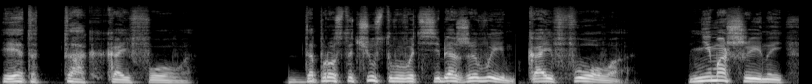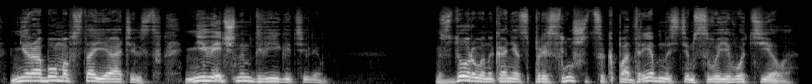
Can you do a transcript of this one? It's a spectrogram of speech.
И это так кайфово. Да просто чувствовать себя живым, кайфово ни машиной, ни рабом обстоятельств, ни вечным двигателем. Здорово, наконец, прислушаться к потребностям своего тела.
